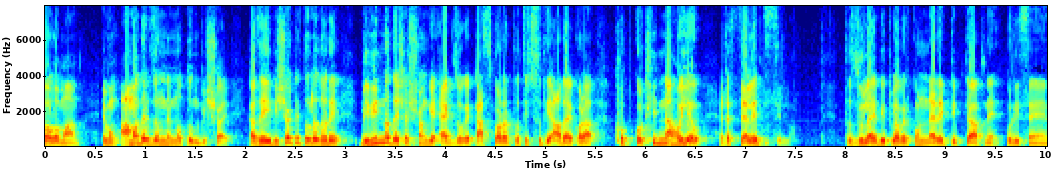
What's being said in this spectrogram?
চলমান এবং আমাদের জন্য নতুন বিষয়। কাজে এই বিষয়টি তুলে ধরে বিভিন্ন দেশের সঙ্গে একযোগে কাজ করার প্রতিশ্রুতি আদায় করা খুব কঠিন না হলেও এটা চ্যালেঞ্জ ছিল। তো জুলাই বিপ্লবের কোন ন্যারেটিভটা আপনি করেছেন?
